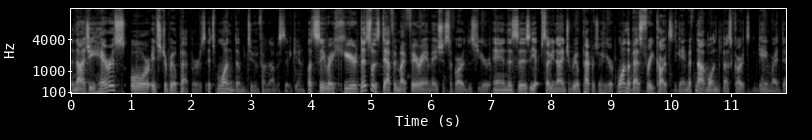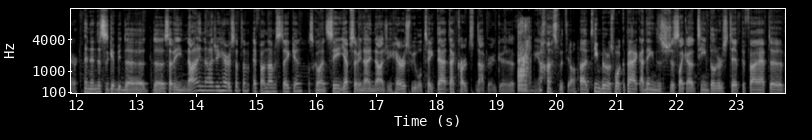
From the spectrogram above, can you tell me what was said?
Najee Harris or it's Jabril Peppers. It's one of them two, if I'm not mistaken. Let's see right here. This was definitely my favorite animation so far this year. And this is, yep, 79 Jabril Peppers right here. One of the best free cards in the game, if not one of the best cards in the game right there. And then this is going to be the, the 79 Najee Harris, if I'm not mistaken. Let's go ahead and see. Yep, 79 Najee Harris. We will take that. That card's not very good, if I'm be honest with y'all. Uh, team Builders Welcome Pack. I think this is just like a Team Builders tip if I have to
